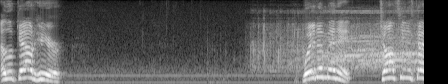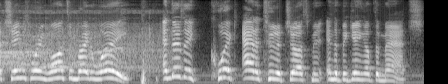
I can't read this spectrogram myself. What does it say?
And look out here. Wait a minute. John Cena's got Sheamus where he wants him right away. And there's a quick attitude adjustment in the beginning of the match.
